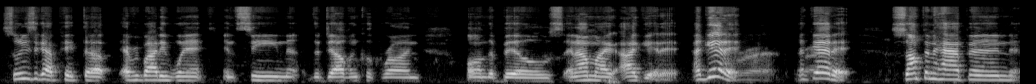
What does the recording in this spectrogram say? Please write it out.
soon as he got picked up, everybody went and seen the Dalvin Cook run on the Bills, and I'm like, I get it, I get it, right? I right. get it. Something happened,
